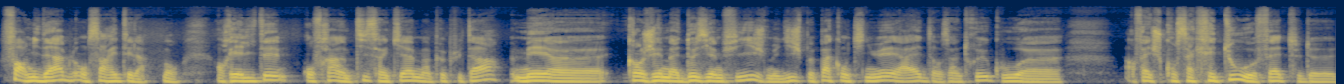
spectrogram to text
formidables, on s'arrêtait là. Bon, en réalité, on fera un petit cinquième un peu plus tard, mais euh, quand j'ai ma deuxième fille, je me dis, je peux pas continuer à être dans un truc où... Euh, en fait, je consacrais tout au fait de,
